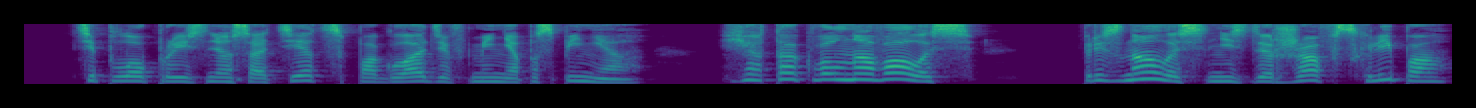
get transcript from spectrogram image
— тепло произнес отец, погладив меня по спине. «Я так волновалась!» — призналась, не сдержав всхлипа,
